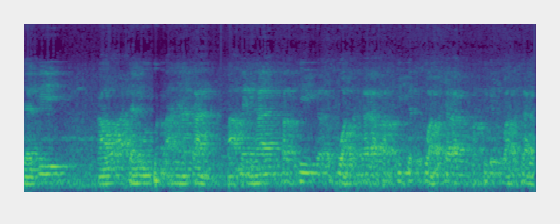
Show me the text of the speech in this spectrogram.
Jadi kalau ada yang mempertanyakan Pak Menhan pergi ke sebuah negara, pergi ke sebuah negara, pergi ke sebuah negara,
